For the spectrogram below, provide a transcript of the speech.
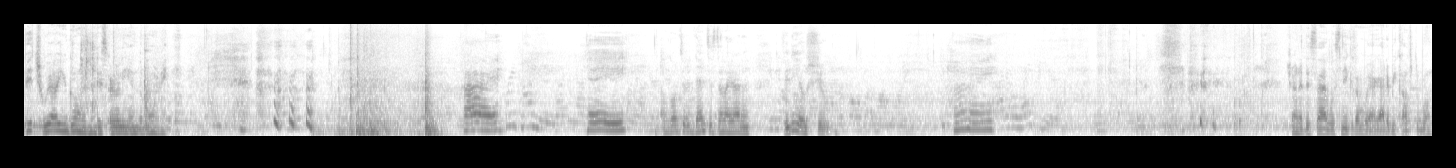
bitch, where are you going this early in the morning? Hi. Hey. I'm going to the dentist and I got a video shoot. Hi. Trying to decide what sneakers I'm wearing. I gotta be comfortable.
